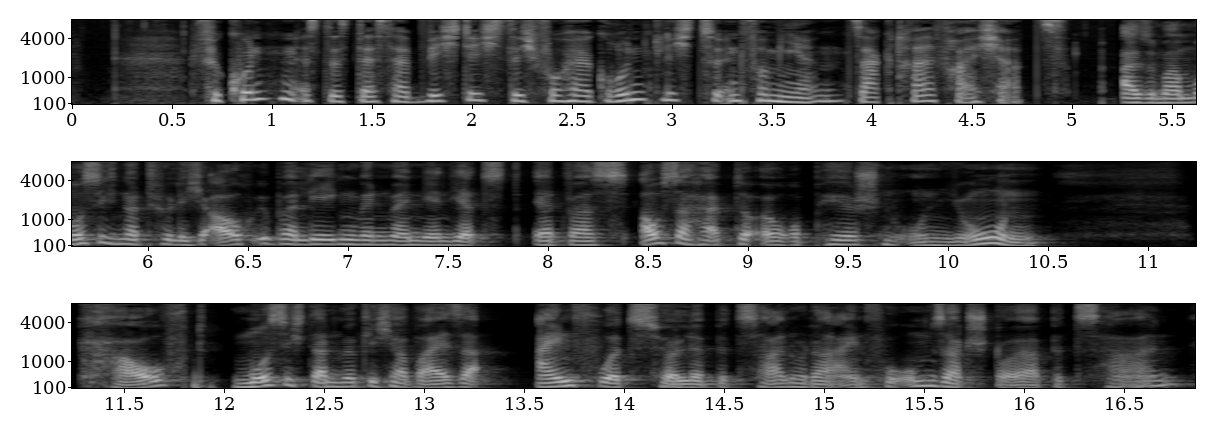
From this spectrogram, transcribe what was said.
Für Kunden ist es deshalb wichtig, sich vorher gründlich zu informieren, sagt Ralf Reichertz. Also man muss sich natürlich auch überlegen, wenn man jetzt etwas außerhalb der Europäischen Union kauft, muss ich dann möglicherweise Einfuhrzölle bezahlen oder Einfuhrumsatzsteuer bezahlen.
